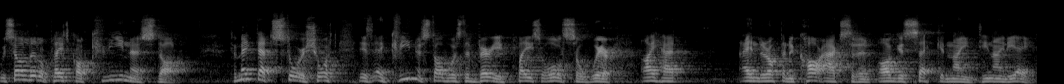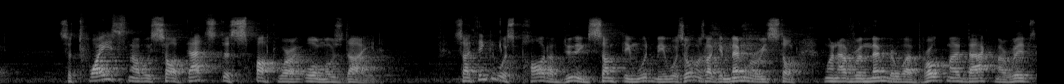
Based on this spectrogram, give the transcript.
we saw a little place called Kvinesdal. To make that story short, is uh, Kvinesdal was the very place also where I had I ended up in a car accident August 2nd, 1998. So twice now we saw that's the spot where I almost died. So I think it was part of doing something with me. It was almost like a memory stone when I remember where I broke my back, my ribs,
